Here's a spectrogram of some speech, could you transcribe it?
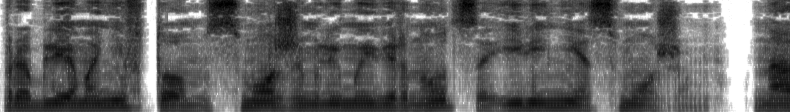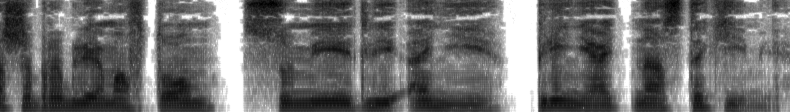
Проблема не в том, сможем ли мы вернуться или не сможем. Наша проблема в том, сумеют ли они принять нас такими,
